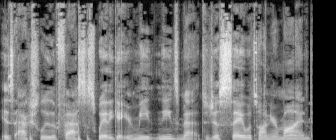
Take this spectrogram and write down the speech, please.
is actually the fastest way to get your needs met, to just say what's on your mind.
